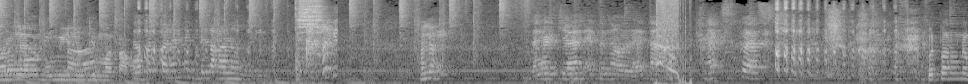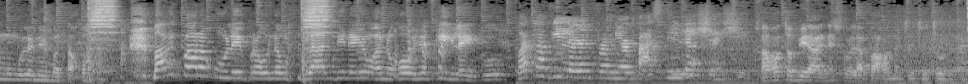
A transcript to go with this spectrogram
Parang lalong bumilog yung mata ko. Dapat pala nagdala ka ng wig. Hala, Dahil dyan, ito na ulit ah. Next question. ba't parang namumula na yung mata ko? Bakit parang kulay brown na blondie na yung ano ko, yung kilay ko? What have you learned from your past relationship? Ako to be honest, wala pa ako natututunan.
